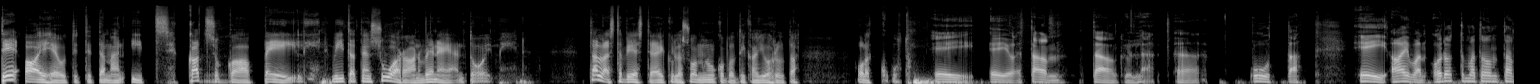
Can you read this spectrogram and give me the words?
te aiheutitte tämän itse. Katsokaa peiliin, viitaten suoraan Venäjän toimiin. Tällaista viestiä ei kyllä Suomen ulkopolitiikan johdolta ole kuultu. Ei, ei ole. Tämä on, tämä on kyllä äh, uutta. Ei aivan odottamatonta,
